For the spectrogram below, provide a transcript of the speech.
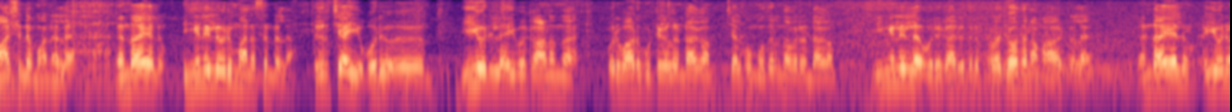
മാഷിന്റെ മോൻ അല്ലേ? എന്തായാലും ഇങ്ങനെയുള്ള ഒരു മനസ്സുണ്ടല്ലോ. തീർച്ചയായും ഒരു ഈ ഒരു ലൈവ് കാണുന്ന ഒരുപാട് കുട്ടികളുണ്ടാകാം ചിലപ്പോൾ മുതിർന്നവരുണ്ടാകാം. ഇങ്ങനെയുള്ള ഒരു കാര്യത്തിന് പ്രചോദനമാകട്ടെ എന്തായാലും ഈ ഒരു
